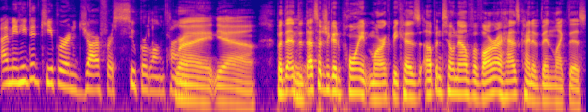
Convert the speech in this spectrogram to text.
I mean, he did keep her in a jar for a super long time. Right, yeah. But then Mm. that's such a good point, Mark, because up until now Varvara has kind of been like this.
